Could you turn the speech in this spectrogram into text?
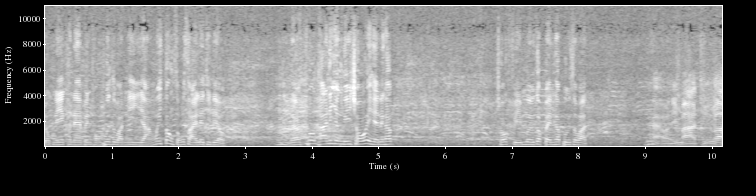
ยกนี้คะแนนเป็นของภูลสวัสดิ์นี่อย่างไม่ต้องสงสัยเลยทีเดียวอืมแล้วช่วงท้ายนี่ยังมีโชว์ให้เห็นนะครับโชว์ฝีมือก็เป็นครับพูนสวัสดิ์แหม่วันนี้มาถือว่า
